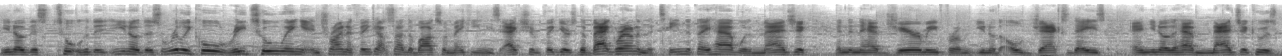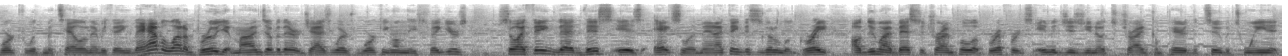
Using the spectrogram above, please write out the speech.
you know, this tool, you know, this really cool retooling and trying to think outside the box when making these action figures. The background and the team that they have with Magic, and then they have Jeremy from, you know, the old Jakks days, and, you know, they have Magic who has worked with Mattel and everything. They have a lot of brilliant minds over there at Jazwares working on these figures, so I think that this is excellent, man. I think this is going to look great. I'll do my best to try and pull up reference images, you know, to try and compare the two between it,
